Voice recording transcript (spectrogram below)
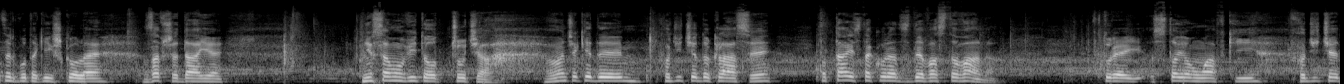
Spacer po takiej szkole zawsze daje niesamowite odczucia. W momencie, kiedy wchodzicie do klasy, no ta jest akurat zdewastowana, w której stoją ławki. Wchodzicie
